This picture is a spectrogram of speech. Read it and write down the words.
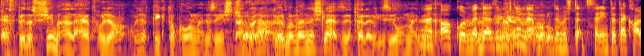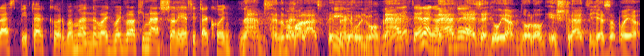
ez például simán lehet, hogy a, hogy a TikTokon vagy az Instán nagyon körbe menne, és lehet, hogy a televízión meg Hát akkor, de ez most nem, való. de most szerintetek Halász Péter körbe menne, vagy, vagy valaki mással értitek, hogy... Nem, szerintem a Halász Péter. Így, ahogy van. Mert, azt mert gondoljátok? ez egy olyan dolog, és lehet, hogy ez a baj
